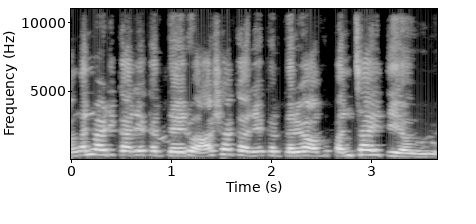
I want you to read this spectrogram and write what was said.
ಅಂಗನವಾಡಿ ಕಾರ್ಯಕರ್ತೆಯರು, ಆಶಾ ಕಾರ್ಯಕರ್ತರು ಹಾಗೂ ಪಂಚಾಯಿತಿಯವರು.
